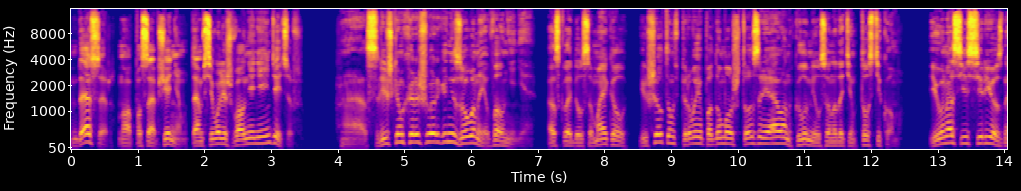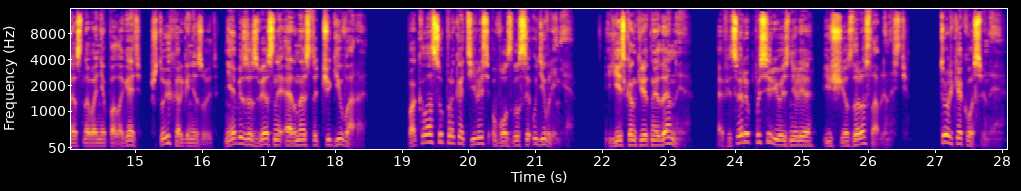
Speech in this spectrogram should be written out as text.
«Да, сэр, но по сообщениям, там всего лишь волнение индейцев». «А, слишком хорошо организованные волнения», — осклабился Майкл, и Шелтон впервые подумал, что зря он глумился над этим толстяком. «И у нас есть серьезные основания полагать, что их организует небезызвестный Эрнесто Чугевара». По классу прокатились возгласы удивления. «Есть конкретные данные?» Офицеры посерьезнели, исчезла расслабленность. «Только косвенные».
